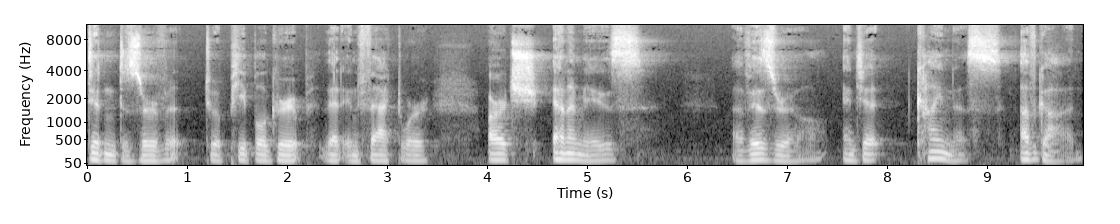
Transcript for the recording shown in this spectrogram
didn't deserve it, to a people group that in fact were arch enemies of Israel, and yet kindness of God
